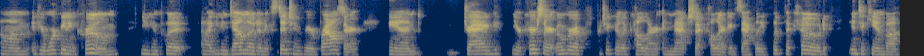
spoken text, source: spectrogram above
um, if you're working in Chrome, you can put, uh, you can download an extension for your browser and drag your cursor over a particular color and match that color exactly. Put the code into Canva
